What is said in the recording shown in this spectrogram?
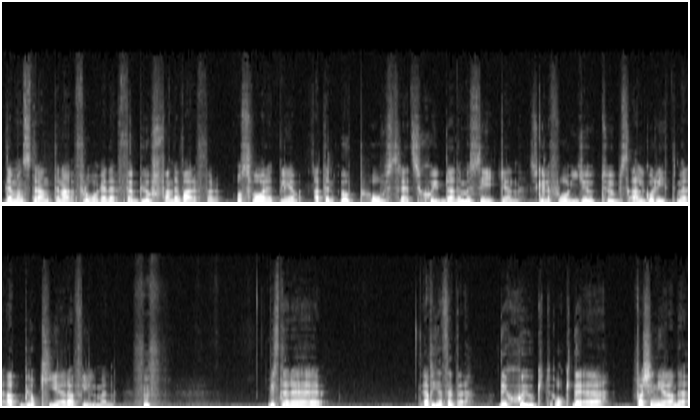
Demonstranterna frågade förbluffande varför och svaret blev att den upphovsrättsskyddade musiken skulle få Youtubes algoritmer att blockera filmen. Visst är det... Jag vet inte. Det är sjukt och det är fascinerande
